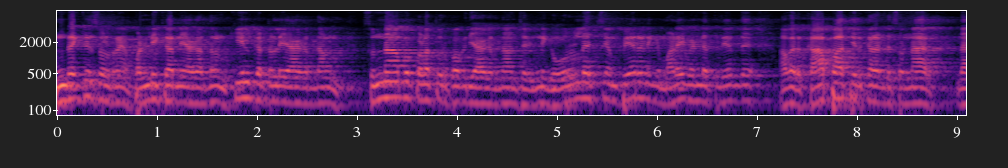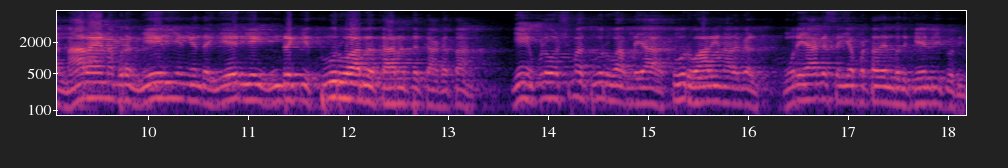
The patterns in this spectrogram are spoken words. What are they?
இன்றைக்கும் சொல்கிறேன் பள்ளிக்கரணையாக இருந்தாலும் கீழ்கட்டளையாக இருந்தாலும் சுண்ணாம்பு குளத்தூர் பகுதியாக இருந்தாலும் சரி இன்றைக்கி ஒரு லட்சம் பேரை இன்றைக்கி மழை வெள்ளத்திலேருந்து அவர் காப்பாற்றியிருக்கார் என்று சொன்னார். இந்த நாராயணபுரம் ஏரிங்க இந்த ஏரியை இன்றைக்கு தூர்வார்ந்த காரணத்துக்காகத்தான் ஏன் இவ்வளோ வருஷமாக தூர் வாரலையா தூர் வாரினார்கள் முறையாக செய்யப்பட்டது என்பது கேள்விக்குறி.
